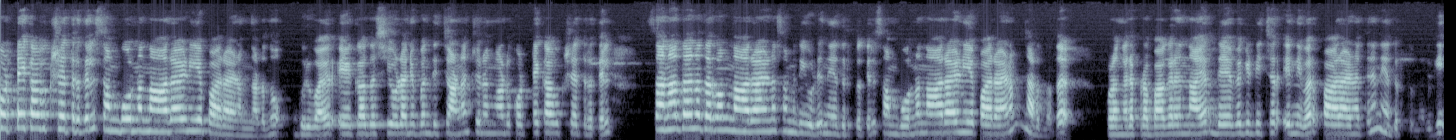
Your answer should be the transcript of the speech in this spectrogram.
കൊട്ടേക്കാവ് ക്ഷേത്രത്തിൽ സമ്പൂർണ നാരായണീയ പാരായണം നടന്നു. ഗുരുവായൂർ ഏകാദശിയോടനുബന്ധിച്ചാണ് ചുരങ്ങാട് കൊട്ടേക്കാവ് ക്ഷേത്രത്തിൽ സനാതന ധർമ്മം നാരായണ സമിതിയുടെ നേതൃത്വത്തിൽ സമ്പൂർണ നാരായണീയ പാരായണം നടന്നത്. കുളങ്ങര പ്രഭാകരൻ നായർ ദേവകി ടീച്ചർ എന്നിവർ പാരായണത്തിന് നേതൃത്വം നൽകി.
